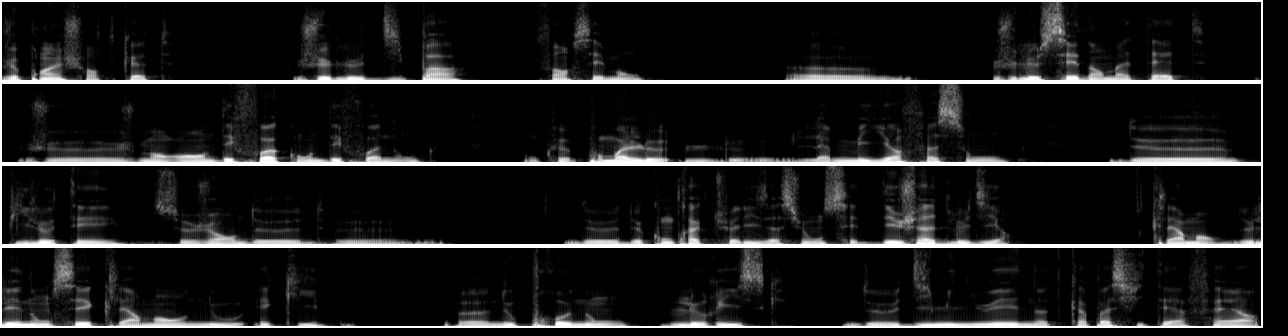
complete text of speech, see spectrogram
je prends un shortcut. Je le dis pas forcément. Euh, je le sais dans ma tête. Je, m'en rends des fois compte, des fois non. Donc, euh, pour moi, la meilleure façon de piloter ce genre de contractualisation, c'est déjà de le dire clairement, de l'énoncer clairement. Nous, équipe, euh, nous prenons le risque de diminuer notre capacité à faire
